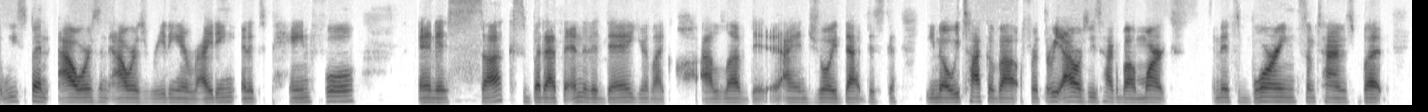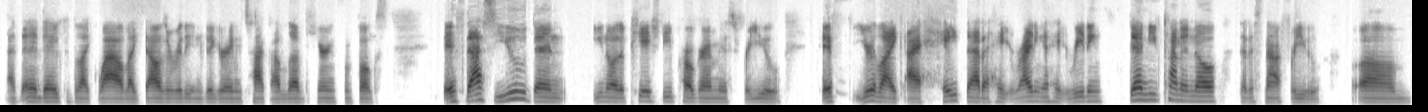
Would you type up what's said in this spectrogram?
we spend hours and hours reading and writing, and it's painful and it sucks. But at the end of the day, you're like, oh, I loved it. I enjoyed that discussion. You know, we talk about for three hours, we talk about Marx, and it's boring sometimes. But at the end of the day, we could be like, wow, like that was a really invigorating talk. I loved hearing from folks if that's you, then you know the PhD program is for you. If you're like, I hate that, I hate writing, I hate reading, then you kind of know that it's not for you. Um,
